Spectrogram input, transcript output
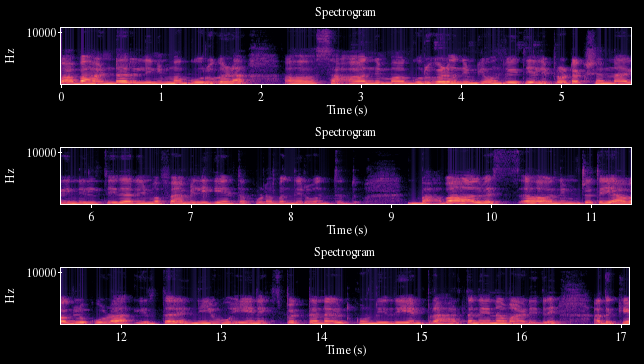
ಬಾಬಾ ಅಂಡರಲ್ಲಿ ನಿಮ್ಮ ಗುರುಗಳ ಸ ನಿಮ್ಮ ಗುರುಗಳು ನಿಮಗೆ ಒಂದು ರೀತಿಯಲ್ಲಿ ಪ್ರೊಟೆಕ್ಷನ್ ಆಗಿ ನಿಲ್ತಿದ್ದಾರೆ, ನಿಮ್ಮ ಫ್ಯಾಮಿಲಿಗೆ ಅಂತ ಕೂಡ ಬಂದಿರುವಂಥದ್ದು. ಬಾಬಾ ಆಲ್ವೇಸ್ ನಿಮ್ಮ ಜೊತೆ ಯಾವಾಗಲೂ ಕೂಡ ಇರ್ತಾರೆ. ನೀವು ಏನು ಎಕ್ಸ್ಪೆಕ್ಟನ್ನು ಇಟ್ಕೊಂಡಿದ್ರಿ, ಏನು ಪ್ರಾರ್ಥನೆಯನ್ನು ಮಾಡಿದ್ರಿ, ಅದಕ್ಕೆ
